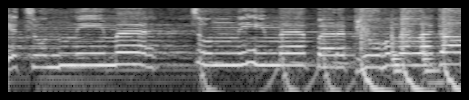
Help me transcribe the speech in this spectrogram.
ये चुन्नी में चुन्नी में परफ्यूम लगा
